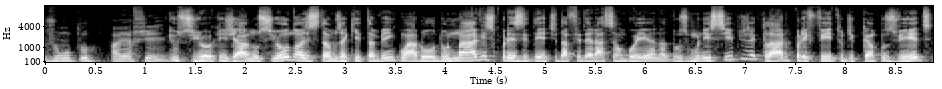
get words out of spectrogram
junto à FGM. E o senhor que já anunciou, nós estamos aqui também com Haroldo Naves, presidente da Federação Goiana dos Municípios, e claro, prefeito de Campos Verdes,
